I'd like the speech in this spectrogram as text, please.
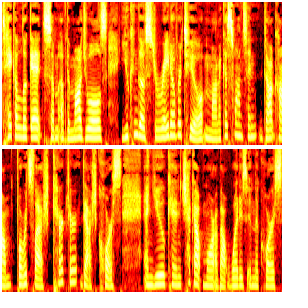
take a look at some of the modules, you can go straight over to monicaswanson.com forward slash character dash course and you can check out more about what is in the course.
